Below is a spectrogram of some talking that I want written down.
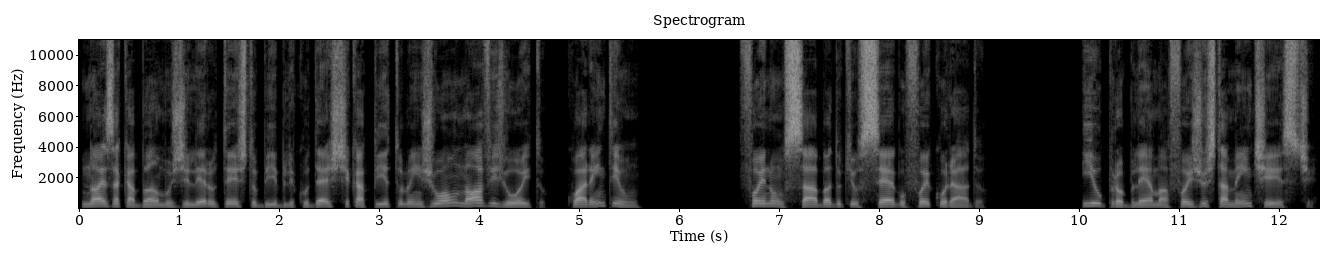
Nós acabamos de ler o texto bíblico deste capítulo em João 9, 8, 41. Foi num sábado que o cego foi curado. E o problema foi justamente este.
